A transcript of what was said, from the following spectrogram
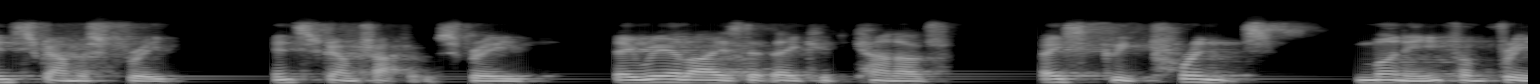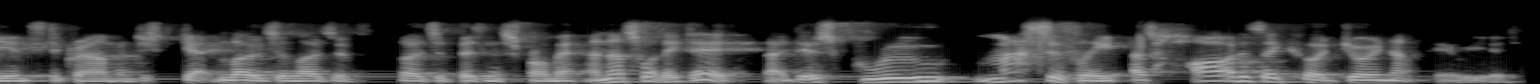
Instagram was free, Instagram traffic was free, they realized that they could kind of basically print money from free Instagram and just get loads and loads of loads of business from it. And that's what they did. They just grew massively as hard as they could during that period.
